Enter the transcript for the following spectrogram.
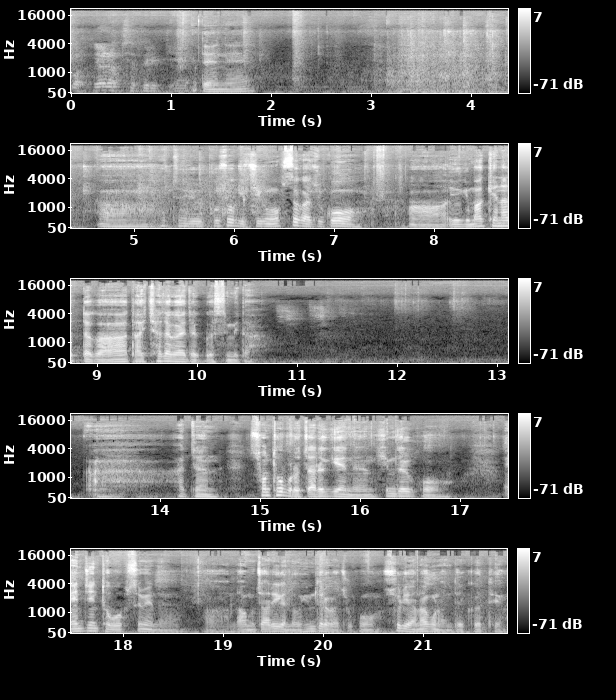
꼭 연락처 드릴게요. 네 네. 아, 하여튼 이 부속이 지금 없어가지고 어, 여기 막혀놨다가 다시 찾아가야 될 것 같습니다. 아, 하여튼 손톱으로 자르기에는 힘들고 엔진톱 없으면은 아, 나무 자르기가 너무 힘들어가지고 수리 안 하고는 안 될 것 같아요.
